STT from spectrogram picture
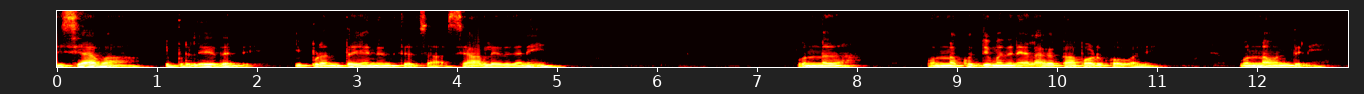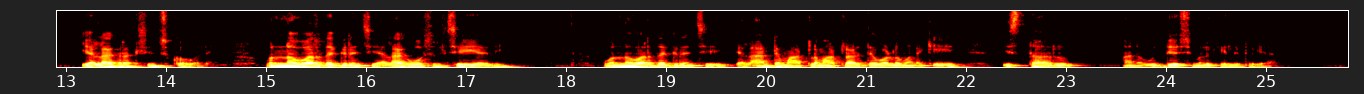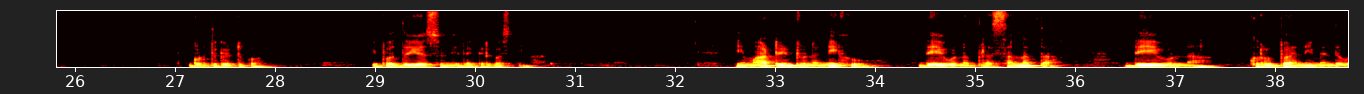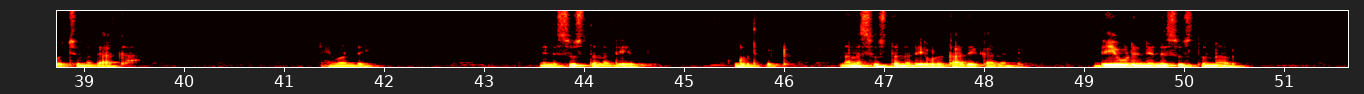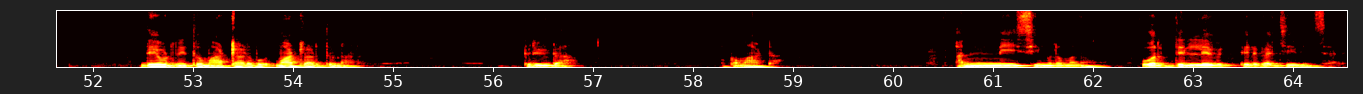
నీ సేవ ఇప్పుడు లేదండి. ఇప్పుడంతా ఏంది తెలుసా? సేవ లేదు కానీ ఉన్న ఉన్న కొద్ది మందిని ఎలాగ కాపాడుకోవాలి? ఉన్న మందిని ఎలాగ రక్షించుకోవాలి? ఉన్న వారి దగ్గర నుంచి ఎలాగ వసూలు చేయాలి? ఉన్న వారి దగ్గర నుంచి ఎలాంటి మాటలు మాట్లాడితే వాళ్ళు మనకి ఇస్తారు అనే ఉద్దేశములకు వెళ్ళిపోయారు. గుర్తుపెట్టుకో ఈ పొద్దు యేసు నీ దగ్గరికి వస్తున్నాడు. ఈ మాట వింటున్న నీకు దేవుడిన ప్రసన్నత దేవున్న కృప నీ మీద వచ్చునుగాక ఇవ్వండి నిన్ను చూస్తున్న దేవుడు గుర్తుపెట్టు. నన్ను చూస్తున్న దేవుడు కాదే కాదండి. దేవుడు నిన్ను చూస్తున్నాడు. దేవుడు నీతో మాట్లాడబో మాట్లాడుతున్నాడు. ప్రియుడా ఒక మాట. అన్ని సీములు మనం వర్ధిల్లే వ్యక్తులుగా జీవించాలి.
